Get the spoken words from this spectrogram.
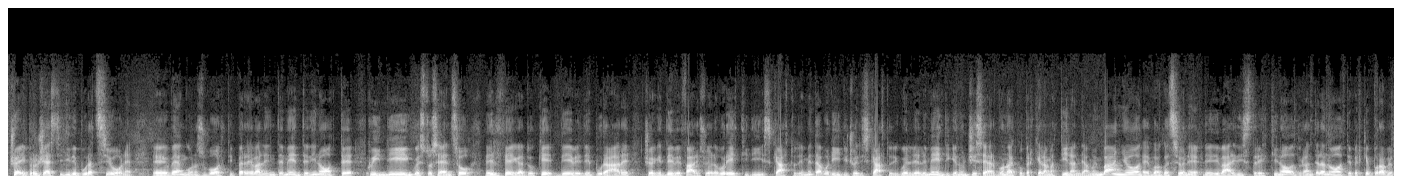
cioè i processi di depurazione eh, vengono svolti prevalentemente di notte, quindi in questo senso è il fegato che deve depurare, cioè che deve fare i suoi lavoretti di scarto dei metaboliti cioè di scarto di quegli elementi che non ci servono, ecco perché la mattina andiamo in bagno, evacuazione dei vari distretti no? durante la notte, perché proprio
